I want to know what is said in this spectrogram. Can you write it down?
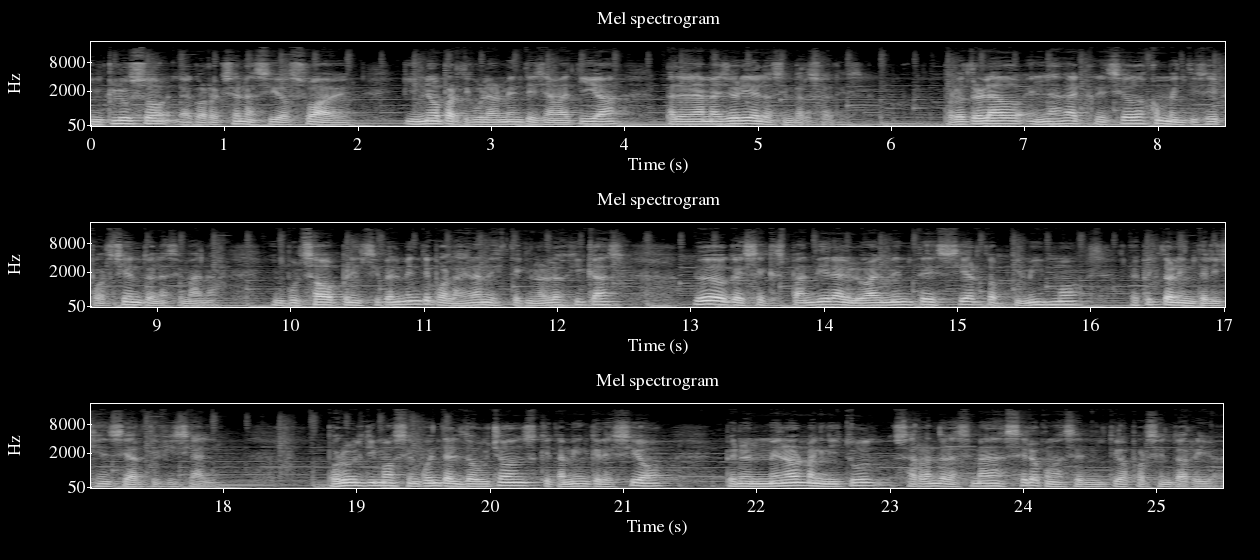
incluso la corrección ha sido suave y no particularmente llamativa para la mayoría de los inversores. Por otro lado, el Nasdaq creció 2,26% en la semana, impulsado principalmente por las grandes tecnológicas luego que se expandiera globalmente cierto optimismo respecto a la inteligencia artificial. Por último, se encuentra el Dow Jones, que también creció, pero en menor magnitud, cerrando la semana 0,72% arriba.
